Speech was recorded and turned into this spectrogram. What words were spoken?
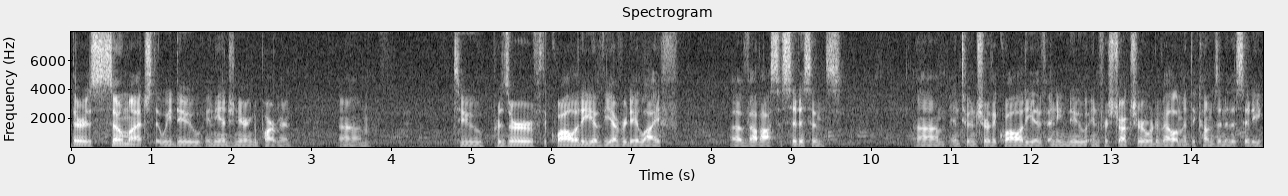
There is so much that we do in the engineering department um, to preserve the quality of the everyday life of Valdosta citizens um, and to ensure the quality of any new infrastructure or development that comes into the city.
